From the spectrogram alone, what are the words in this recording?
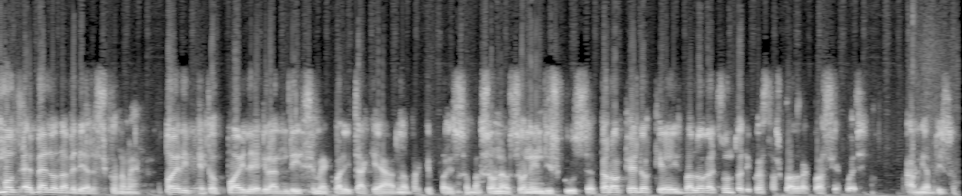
molto, è, bello da vedere secondo me. Poi ripeto, poi le grandissime qualità che hanno, perché poi insomma sono, sono, indiscusse, però credo che il valore aggiunto di questa squadra qua sia questo, a mio avviso.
